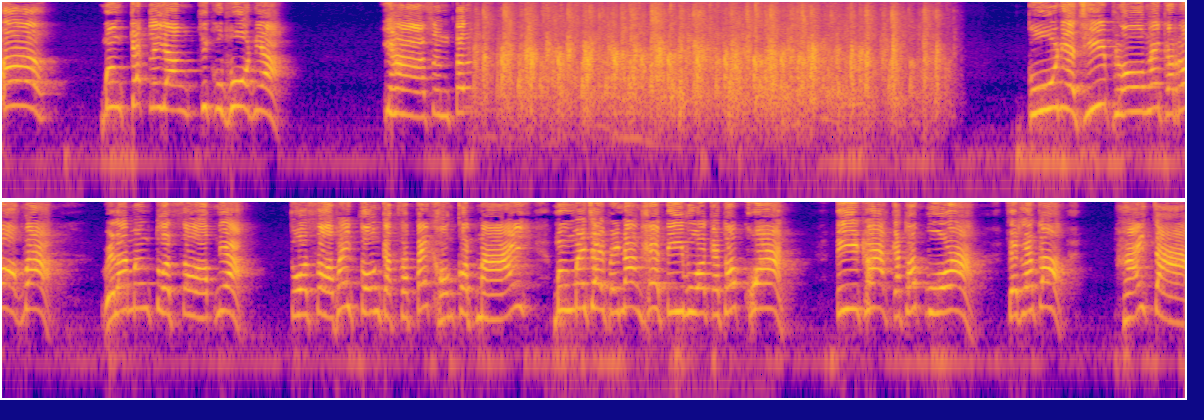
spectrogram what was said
เออมึงเก็ตหรือยังที่กูพูดเนี่ยอีห่าซึงตึ กูเนี่ยชี้โพลงให้กระรอกว่า เวลามึงตรวจสอบเนี่ยตรวจสอบให้ตรงกับสเปคของกฎหมาย มึงไม่ใช่ไปนั่งแค่ตีวัวกระทบควาด ตีคลาดกระทบวัว เสร็จแล้วก็หายจาก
